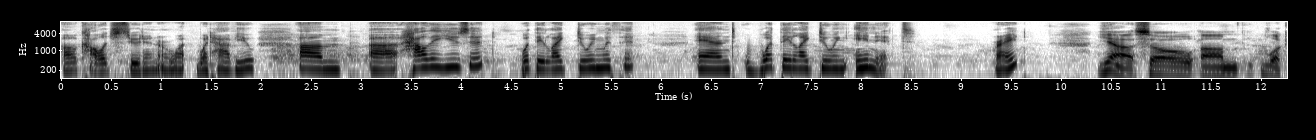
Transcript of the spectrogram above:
a college student or what, what have you, um, uh, how they use it, what they like doing with it, and what they like doing in it, right? Yeah. So, um, look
